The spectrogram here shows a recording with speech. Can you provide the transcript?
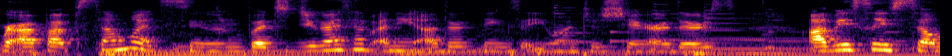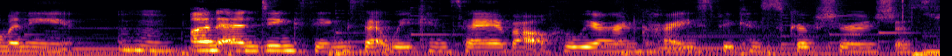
wrap up somewhat soon, but did you guys have any other things that you want to share? There's obviously so many Mhm. unending things that we can say about who we are in Christ because scripture is just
